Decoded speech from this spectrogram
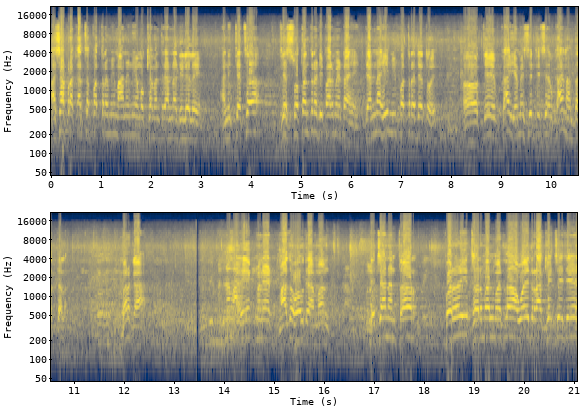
अशा प्रकारचं पत्र मी माननीय मुख्यमंत्र्यांना दिलेलं आहे. आणि त्याचं जे स्वतंत्र डिपार्टमेंट आहे त्यांनाही मी पत्र देतोय. ते काय एम एस सी टी काय म्हणतात त्याला? बरं का? एक मिनिट माझं होऊ द्या मग. त्याच्यानंतर परळी थर्मलमधलं अवैध राखेचे जे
